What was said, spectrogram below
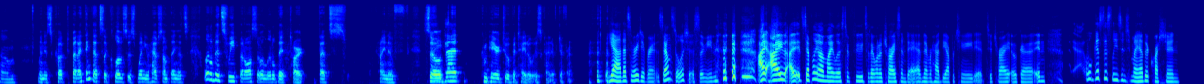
um, when it's cooked. But I think that's the closest when you have something that's a little bit sweet but also a little bit tart. That's kind of so nice. that compared to a potato is kind of different. yeah, that's very different. It sounds delicious. I mean, I, I, I, it's definitely on my list of foods that I want to try someday. I've never had the opportunity to to try oca, and uh, well, guess this leads into my other question.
